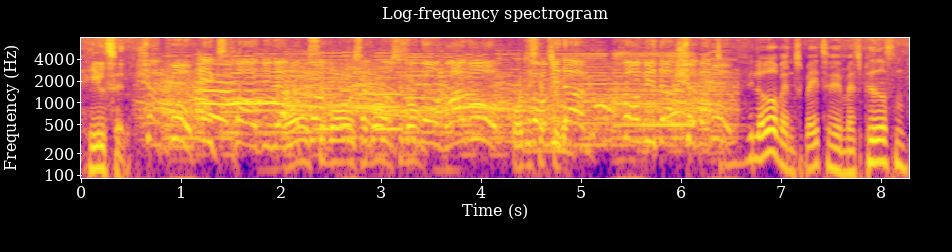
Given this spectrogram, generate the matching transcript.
hele selv. Chapeau, extraordinaire. Ouais, c'est bon, c'est bon, c'est bon. Bravo, Pour 17 formidable, formidable, chapeau. Vi lovede at vende tilbage til Mads Pedersen,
